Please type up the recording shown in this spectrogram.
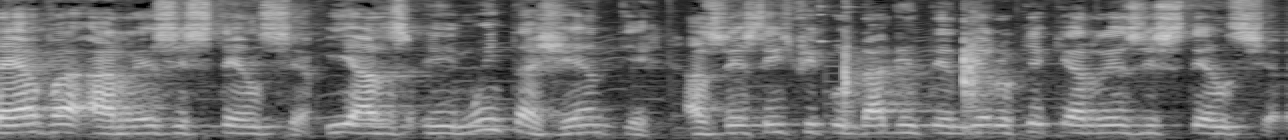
leva à resistência. E, as, e muita gente, às vezes, tem dificuldade de entender o que, que é resistência.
